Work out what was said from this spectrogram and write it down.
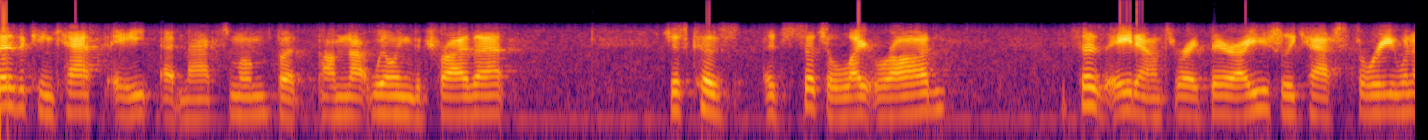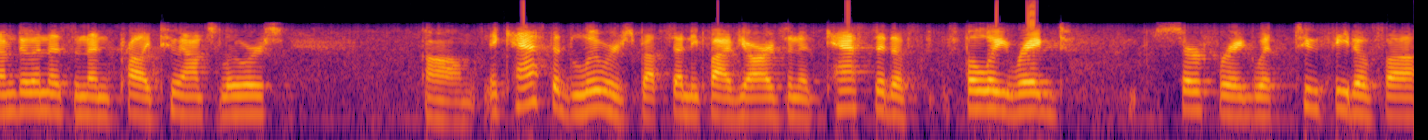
says it can cast 8 at maximum, but I'm not willing to try that. Just because it's such a light rod. It says 8 ounce right there. I usually cast 3 when I'm doing this, and then probably 2 ounce lures. Um, it casted lures about 75 yards, and it casted a fully rigged surf rig with 2 feet of uh,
